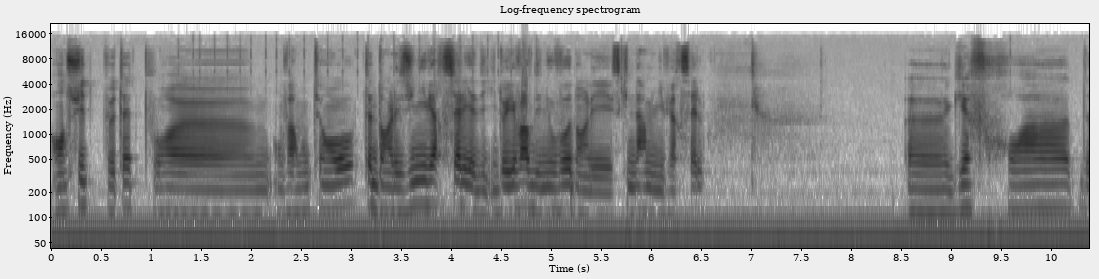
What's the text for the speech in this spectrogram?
Ensuite, peut-être pour... Euh, on va remonter en haut. Peut-être dans les universels, il, doit y avoir des nouveaux dans les skins d'armes universels. Euh, guerre froide.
